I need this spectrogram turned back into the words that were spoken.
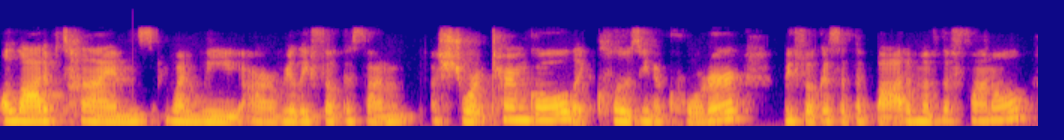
A lot of times, when we are really focused on a short term goal, like closing a quarter, we focus at the bottom of the funnel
